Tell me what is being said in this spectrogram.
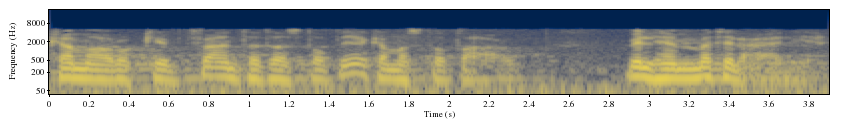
كما ركبت فأنت تستطيع كما استطاعوا بالهمة العالية.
